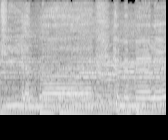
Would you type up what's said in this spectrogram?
he and I. Him and Melee.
